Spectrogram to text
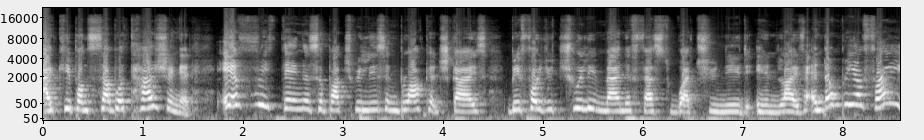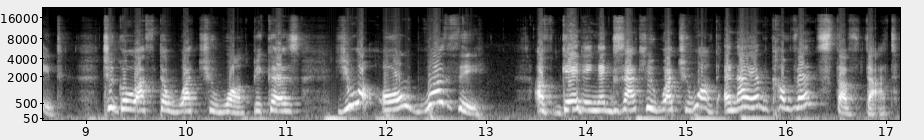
I keep on sabotaging it. Everything is about releasing blockage, guys, before you truly manifest what you need in life. And don't be afraid to go after what you want because you are all worthy of getting exactly what you want. And I am convinced of that.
